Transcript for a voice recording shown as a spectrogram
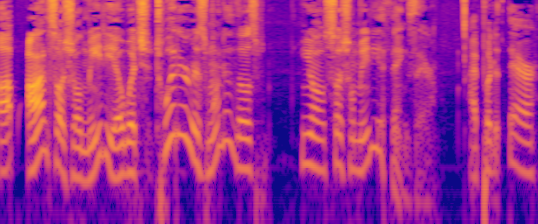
up on social media, which Twitter is one of those, you know, social media things there. I put it there.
